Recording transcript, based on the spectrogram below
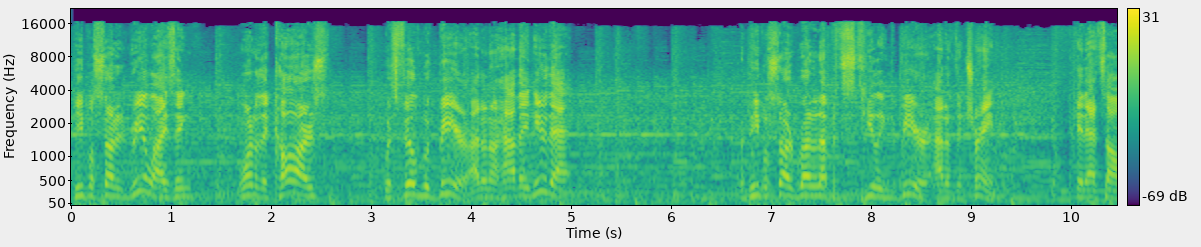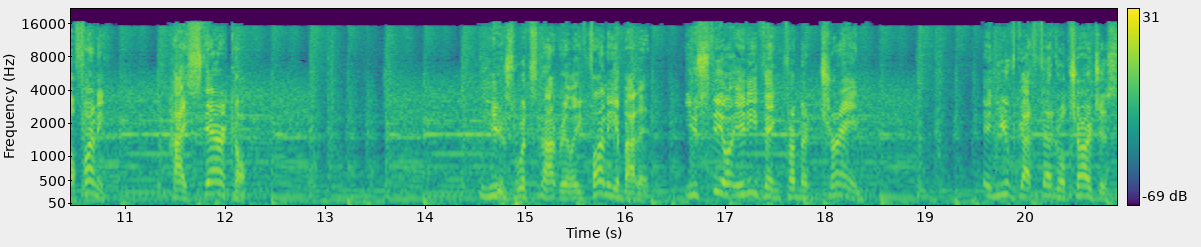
people started realizing one of the cars was filled with beer. I don't know how they knew that. And people started running up and stealing the beer out of the train. Okay, that's all funny. Hysterical. Here's what's not really funny about it you steal anything from a train, and you've got federal charges.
